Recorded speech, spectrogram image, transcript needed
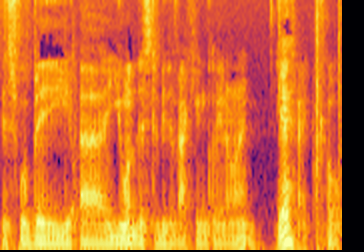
This will be, uh, you want this to be the vacuum cleaner, right? Yeah. Okay, cool.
